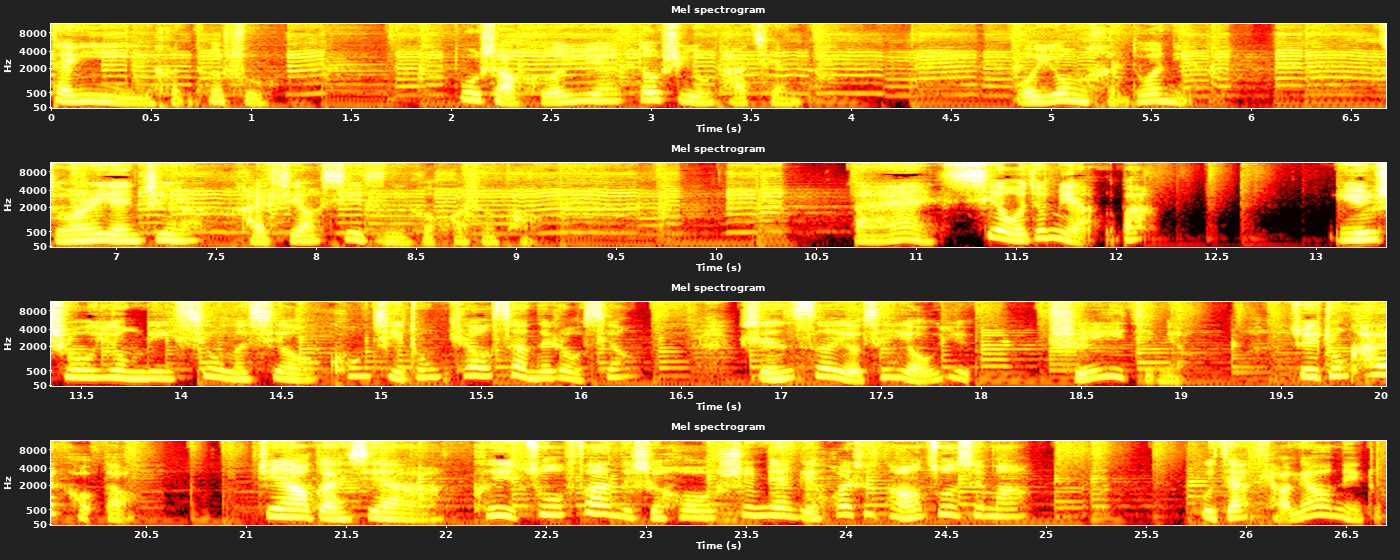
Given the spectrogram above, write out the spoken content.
但意义很特殊，不少合约都是用它签的，我用了很多年。总而言之，还是要谢谢你和花生糖。哎，谢我就免了吧。云舒用力嗅了嗅空气中飘散的肉香，神色有些犹豫，迟疑几秒。最终开口道：“真要感谢啊，可以做饭的时候顺便给花生糖做些吗？不加调料那种。”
